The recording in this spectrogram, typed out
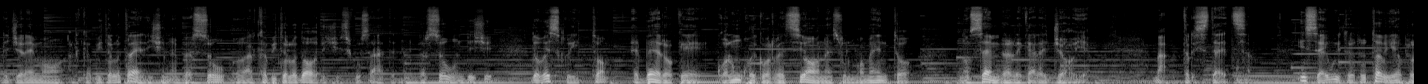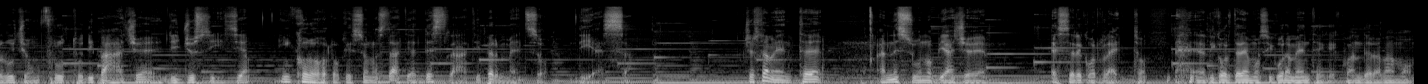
Leggeremo al capitolo 13, verso, al capitolo 12, scusate, nel verso 11, dove è scritto: È vero che qualunque correzione sul momento non sembra recare gioia, ma tristezza. In seguito, tuttavia, produce un frutto di pace di giustizia in coloro che sono stati addestrati per mezzo di essa. Certamente a nessuno piace essere corretto. Ricorderemo sicuramente che quando eravamo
